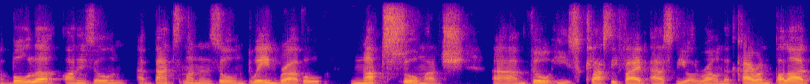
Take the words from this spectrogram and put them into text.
A bowler on his own, a batsman on his own, Dwayne Bravo not so much, um, though he's classified as the all-rounder. Kieron Pollard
